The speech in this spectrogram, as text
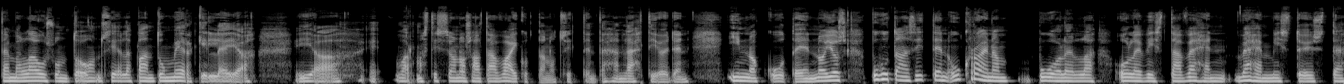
tämä lausunto on siellä pantu merkille ja, ja varmasti se on osaltaan vaikuttanut sitten tähän lähtiöiden innokkuuteen. No jos puhutaan sitten Ukrainan puolella olevista vähemmistöistä,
